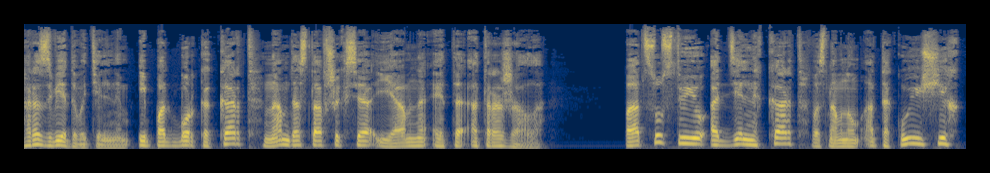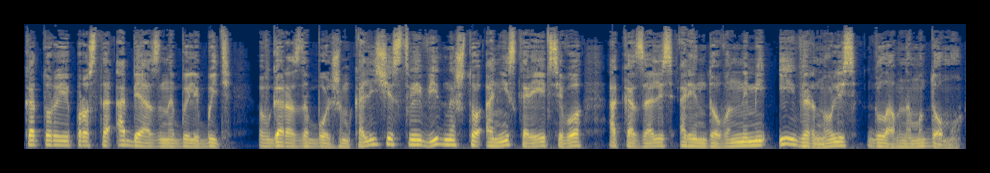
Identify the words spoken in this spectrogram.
разведывательным, и подборка карт, нам доставшихся, явно это отражала. По отсутствию отдельных карт, в основном атакующих, которые просто обязаны были быть в гораздо большем количестве, видно, что они, скорее всего, оказались арендованными и вернулись к главному дому.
